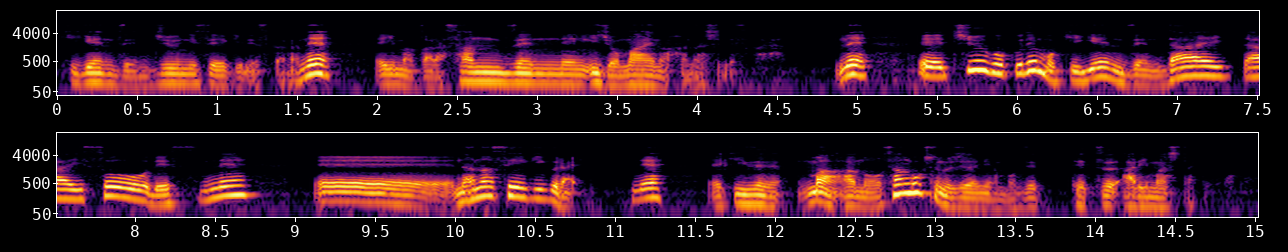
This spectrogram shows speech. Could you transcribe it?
紀元前12世紀ですからね。今から3000年以上前の話ですから。ね。えー、中国でも紀元前、大体そうですね。えー、7世紀ぐらい。ね。え、紀元前、まあ、あの、三国志の時代にはもう鉄ありましたけれども。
